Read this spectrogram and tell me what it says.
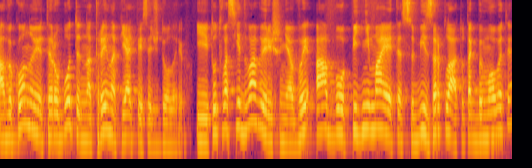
а виконуєте роботи на 3-5 тисяч доларів. І тут у вас є два вирішення: ви або піднімаєте собі зарплату, так би мовити,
